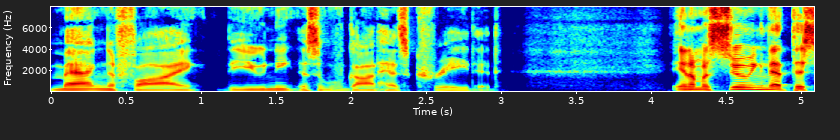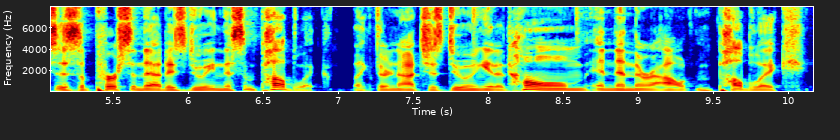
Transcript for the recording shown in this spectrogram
magnify the uniqueness of what God has created. And I'm assuming that this is a person that is doing this in public. Like they're not just doing it at home and then they're out in public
